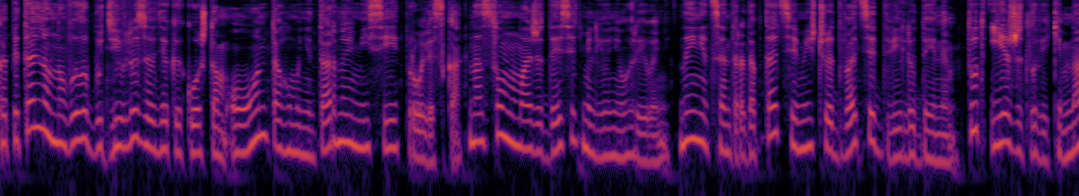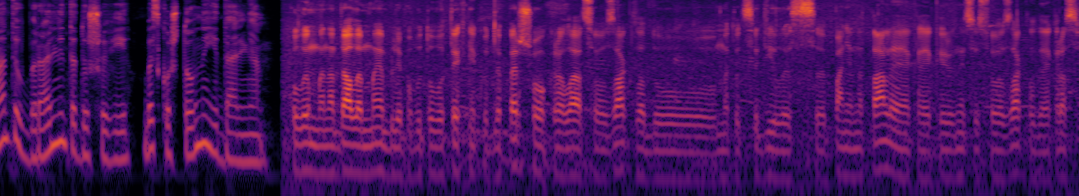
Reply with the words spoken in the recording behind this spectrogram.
Капітально оновили будівлю завдяки коштам ООН та гуманітарної місії Проліска на суму майже 10 мільйонів гривень. Нині центр адаптації вміщує 22 людини. Тут є житлові кімнати, вбиральні та душові, безкоштовна їдальня. Коли ми надали меблі, побутову техніку для першого крила цього закладу, ми тут сиділи з пані Наталією, яка є керівницею цього закладу. Якраз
